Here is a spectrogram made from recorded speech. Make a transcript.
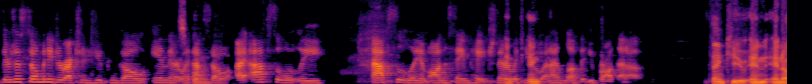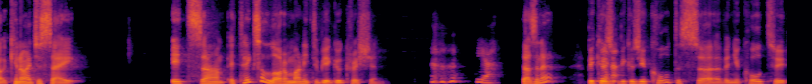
there's just so many directions you can go in there with that. So i absolutely absolutely am on the same page there and, with you and, and, i love that you brought that up. Thank you. And and uh, can i just say it's um it takes a lot of money to be a good christian. Yeah. Doesn't it? Because Yeah. because you're called to serve and you're called to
